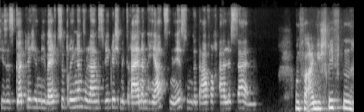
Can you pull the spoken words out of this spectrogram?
dieses Göttliche in die Welt zu bringen, solange es wirklich mit reinem Herzen ist. Und da darf auch alles sein. Und vor allem die Schriften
